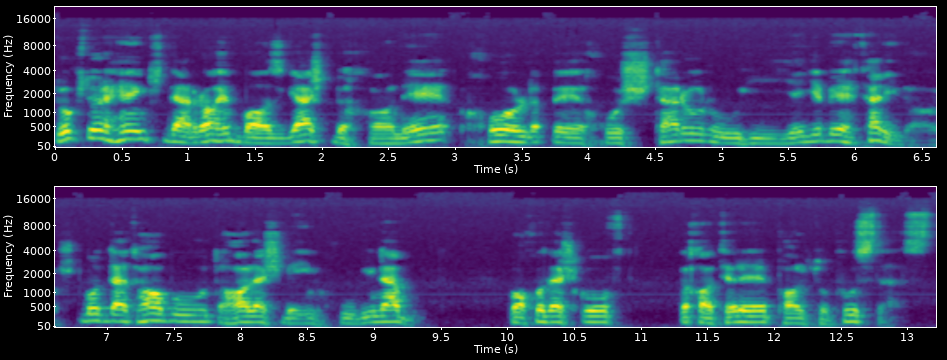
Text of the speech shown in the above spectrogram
دکتر هنک در راه بازگشت به خانه خلق خوشتر و روحیه بهتری داشت. مدتها بود حالش به این خوبی نبود. با خودش گفت به خاطر پالتو پوست است.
